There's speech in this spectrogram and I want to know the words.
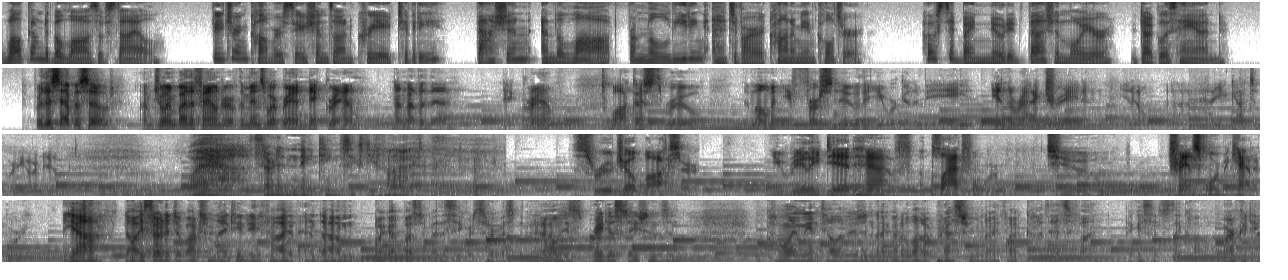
Welcome to the Laws of Style, featuring conversations on creativity, fashion, and the law from the leading edge of our economy and culture. Hosted by noted fashion lawyer Douglas Hand. For this episode, I'm joined by the founder of the menswear brand Nick Graham, none other than Nick Graham. To walk us through the moment you first knew that you were going to be in the rag trade and, you know, uh, how you got to where you are now. Well, it started in 1865. Through Joe Boxer, you really did have a platform to transform a category. Yeah, no, I started Joe Boxer in 1985, and um, I got busted by the Secret Service. But Yeah. all these radio stations and were calling me on television, and I got a lot of press from it. And I thought, God, that's fun. I guess that's what they call marketing.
